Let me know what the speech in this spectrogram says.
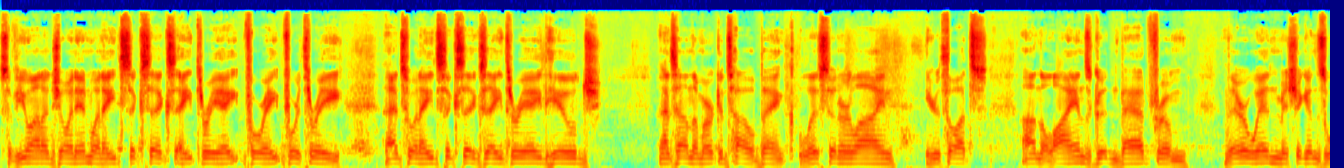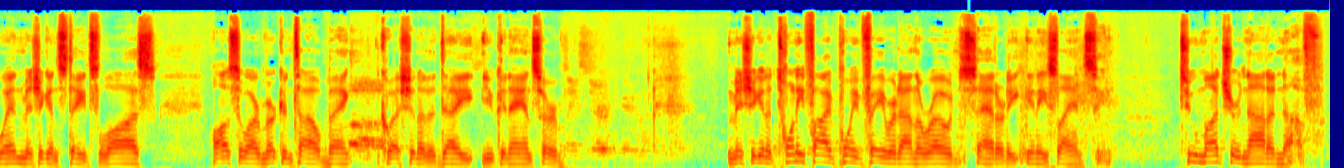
So if you want to join in, 1 866 838 4843. That's 1 866 838 Huge. That's on the Mercantile Bank listener line. Your thoughts on the Lions, good and bad, from their win, Michigan's win, Michigan State's loss. Also, our Mercantile Bank question of the day you can answer. Michigan, a 25 point favorite on the road Saturday in East Lansing. Too much or not enough?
